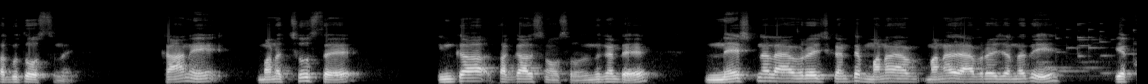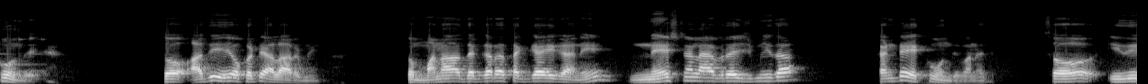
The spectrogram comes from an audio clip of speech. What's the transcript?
తగ్గుతూ వస్తున్నాయి. కానీ మనం చూస్తే ఇంకా తగ్గాల్సిన అవసరం ఎందుకంటే నేషనల్ యావరేజ్ కంటే మన మన యావరేజ్ అన్నది ఎక్కువ ఉంది. సో అది ఒకటి అలార్మింగ్ సో మన దగ్గర తగ్గాయి కానీ నేషనల్ యావరేజ్ మీద కంటే ఎక్కువ ఉంది మనది. సో ఇది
